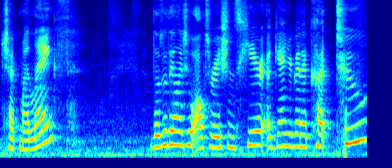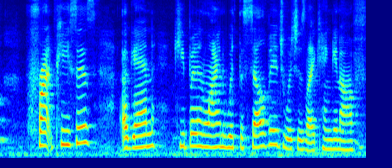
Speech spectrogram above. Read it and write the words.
Check my length. Those are the only two alterations here. Again, you're going to cut two front pieces. Again, keep it in line with the selvage, which is like hanging off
